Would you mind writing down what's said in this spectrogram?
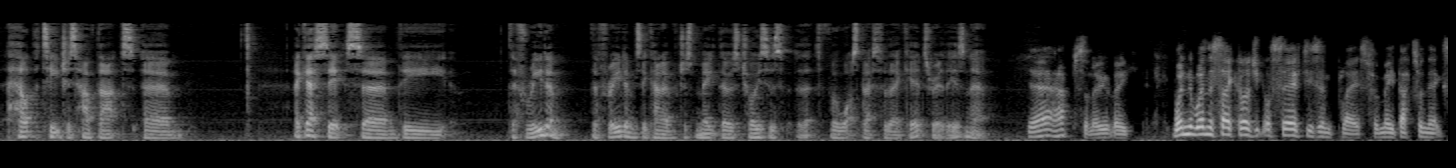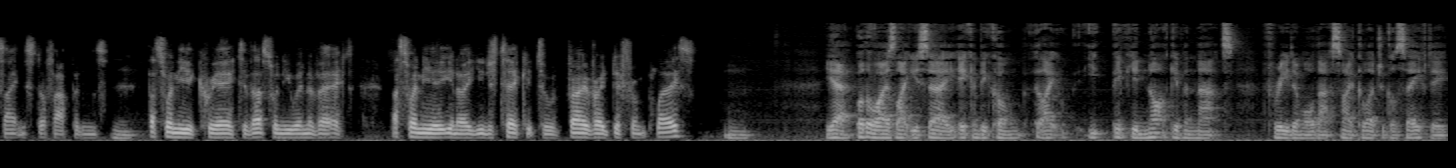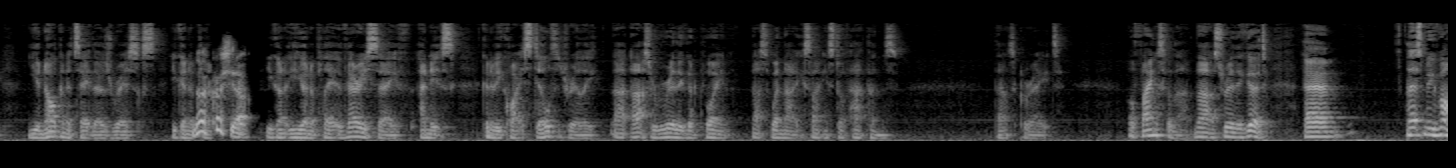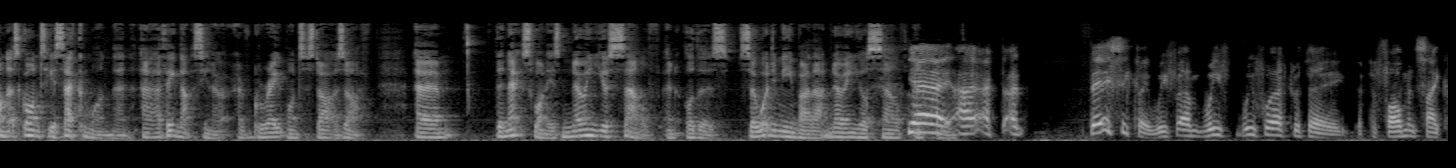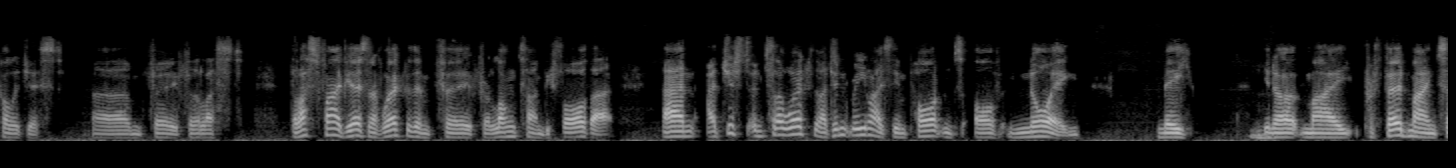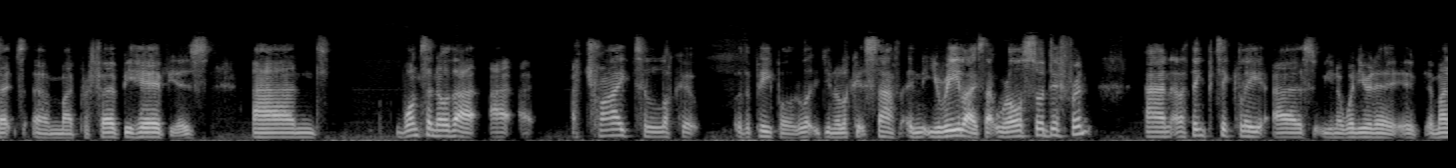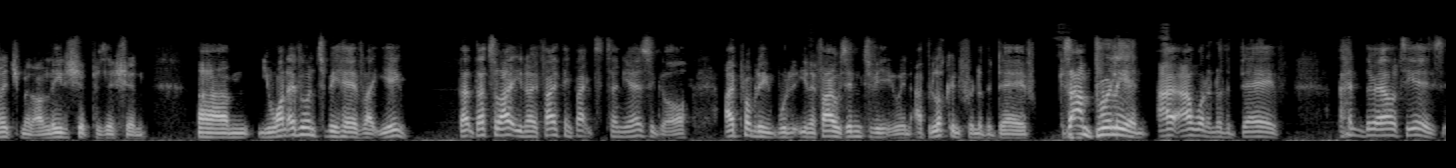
help the teachers have that. Um, I guess it's um, the the freedom, the freedom to kind of just make those choices for what's best for their kids, really, isn't it? Yeah, absolutely. When when the psychological safety is in place, for me, that's when the exciting stuff happens. Mm. That's when you're creative. That's when you innovate. That's when you you know you just take it to a very very different place. Mm. Yeah. Otherwise, like you say, it can become like if you're not given that freedom or that psychological safety, you're not going to take those risks. You're going to no, play, of course you're not. You're going to, you're going to play it very safe, and it's going to be quite stilted. Really, that, that's a really good point. That's when that exciting stuff happens. That's great. Well, thanks for that. That's really good. Um, let's move on. Let's go on to your second one then. Uh, I think that's you know a great one to start us off. Um, the next one is knowing yourself and others. So, what do you mean by that? Knowing yourself. Yeah, I, I, I, basically we've um, we've we've worked with a, a performance psychologist um, for for the last the last five years, and I've worked with him for for a long time before that. And I just until I worked with him, I didn't realize the importance of knowing me. Mm. You know, my preferred mindset, um, my preferred behaviors, and once I know that, I, I, I try to look at other people, you know, look at staff, and you realize that we're all so different. And, and I think particularly as you know, when you're in a, a management or leadership position, um, you want everyone to behave like you. That, that's what I, you know, if I think back to 10 years ago, I probably would, you know, if I was interviewing, I'd be looking for another Dave because I'm brilliant. I, I want another Dave. And the reality is,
